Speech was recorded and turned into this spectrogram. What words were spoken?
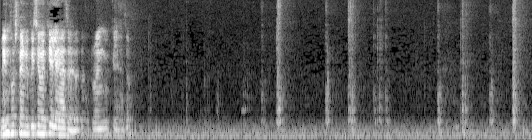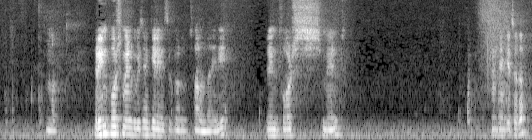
रिन्फोर्समेन्टको विषयमा के लेखाएको छ हेर त ड्रइङमा के लेखाएको छ ल रिन्फोर्समेन्टको विषयमा के लेखेको छ भन्दाखेरि रिन्फोर्समेन्ट के छ त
